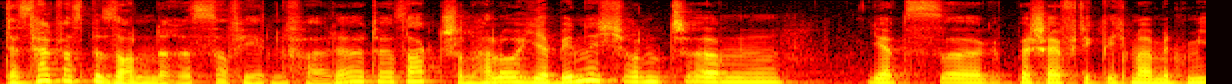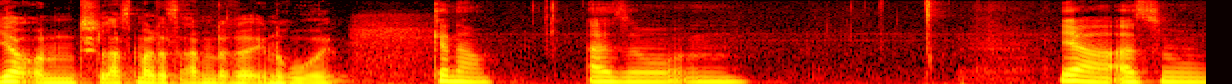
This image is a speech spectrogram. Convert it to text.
das ist halt was Besonderes auf jeden Fall. Der, der sagt schon, hallo, hier bin ich und ähm, jetzt äh, beschäftig dich mal mit mir und lass mal das andere in Ruhe. Genau. Also, ähm, ja, also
